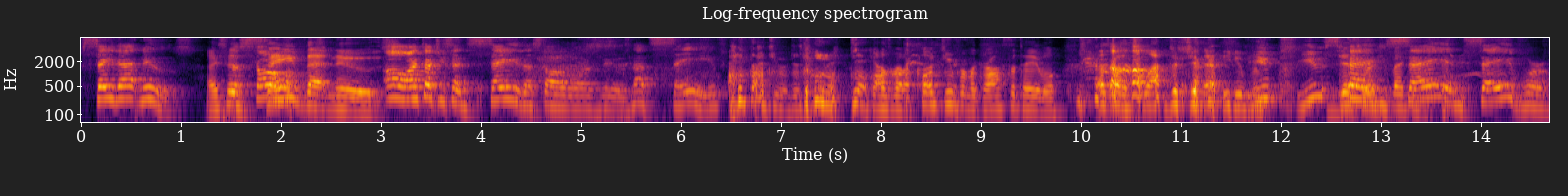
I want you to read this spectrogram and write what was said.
Say that news. I said save Wars- that news. Oh, I thought you said say the Star Wars news, not save. I thought you were just being a dick. I was about to punch you from across the table. I was about to slap the shit out of you. You you saying Disrespecting- say and save were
